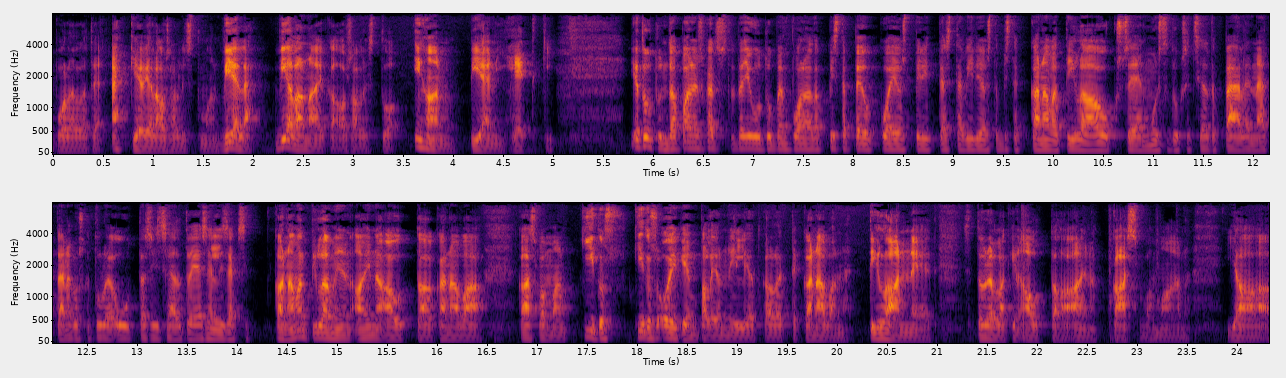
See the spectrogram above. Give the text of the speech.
puolella, joten äkkiä vielä osallistumaan. Vielä, vielä on aikaa osallistua. Ihan pieni hetki. Ja tutun tapaan, jos katsot tätä YouTuben puolelta, pistä peukkua, jos pidit tästä videosta, pistä kanava tilaukseen, muistutukset sieltä päälle näet aina, koska tulee uutta sisältöä. Ja sen lisäksi kanavan tilaaminen aina auttaa kanavaa kasvamaan. Kiitos, kiitos oikein paljon niille, jotka olette kanavan tilanneet. Todellakin auttaa aina kasvamaan ja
